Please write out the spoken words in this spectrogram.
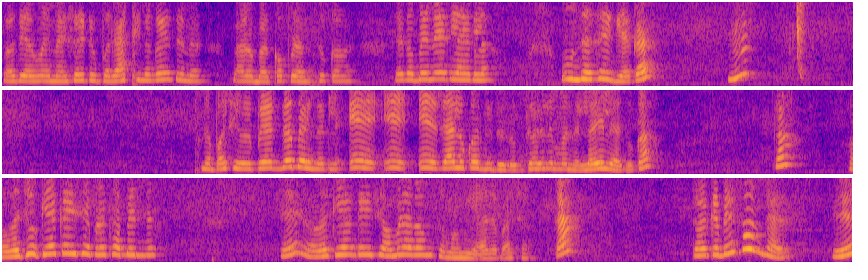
તો અત્યારે હું એને સેટ ઉપર રાખીને ગઈ હતી ને બારોબાર કપડાં સુકાવે તે તો બેન એકલા એકલા ઊંધા થઈ ગયા કા? હમ? ને પછી પેટ દબાઈને એટલે એ એ એ ચાલુ કરી દીધું હતું જલ્દી મને લઈ લેતું કા? હવે જો ક્યાં કઈ છે પ્રથાબેનને? હે હવે ક્યાં કઈ છે? હમણાં રમશે મમ્મી યારે પાછા. કા? તડકે બેસો ને તારે? હે?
